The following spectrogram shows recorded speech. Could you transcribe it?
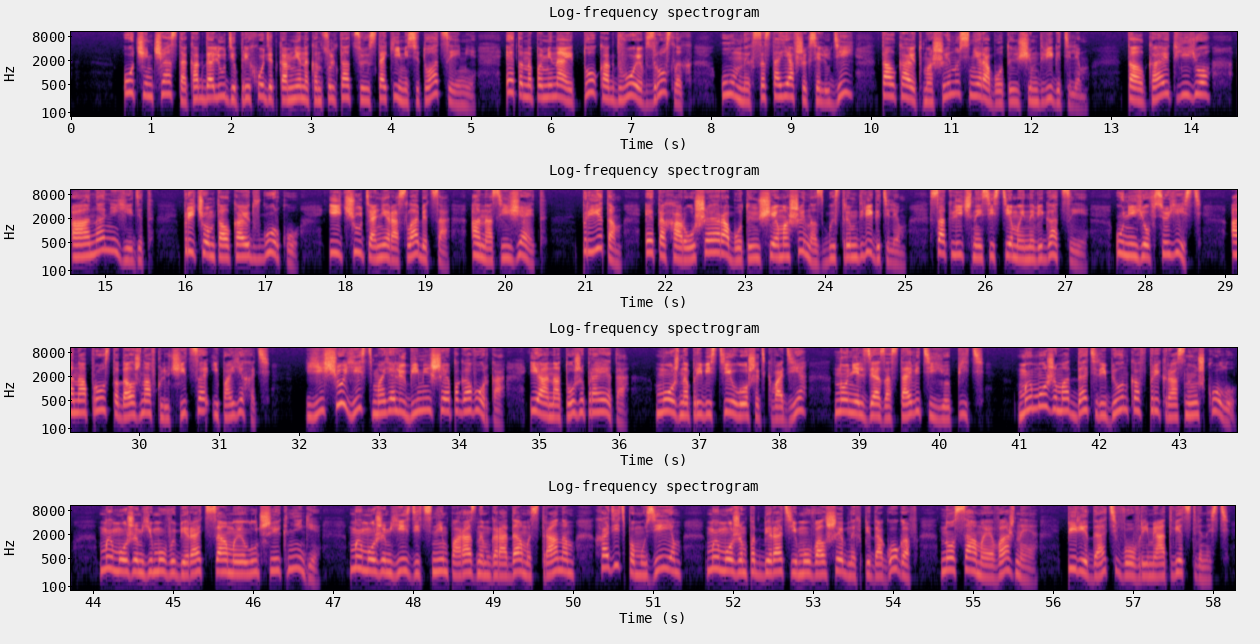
Очень часто, когда люди приходят ко мне на консультацию с такими ситуациями, это напоминает то, как двое взрослых, умных, состоявшихся людей толкают машину с неработающим двигателем. Толкают ее, а она не едет. Причем толкают в горку, и чуть они расслабятся, она съезжает. При этом это хорошая работающая машина с быстрым двигателем, с отличной системой навигации. У нее все есть. Она просто должна включиться и поехать. Еще есть моя любимейшая поговорка, и она тоже про это. Можно привести лошадь к воде, но нельзя заставить ее пить. Мы можем отдать ребенка в прекрасную школу. Мы можем ему выбирать самые лучшие книги. Мы можем ездить с ним по разным городам и странам, ходить по музеям, мы можем подбирать ему волшебных педагогов, но самое важное – передать вовремя ответственность.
